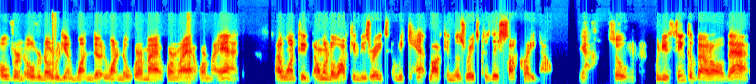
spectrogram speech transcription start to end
over and over and over again, wanting to wanting to know where am I at, where am I at, where am I at. I want to I want to lock in these rates, and we can't lock in those rates because they suck right now. Yeah. So when you think about all that,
